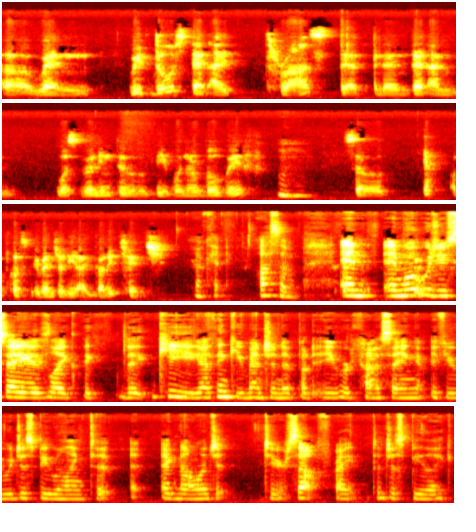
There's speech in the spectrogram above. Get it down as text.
uh, when with those that I trust that, and then that I'm was willing to be vulnerable with. Mm-hmm. So yeah, of course, eventually I got it changed. Okay, awesome. And and what would you say is like the the key? I think you mentioned it, but you were kind of saying if you would just be willing to acknowledge it to yourself, right? To just be like,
